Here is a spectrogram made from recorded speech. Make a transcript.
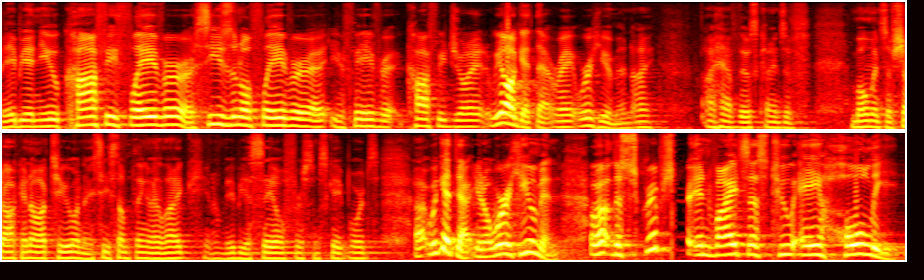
maybe a new coffee flavor or seasonal flavor at your favorite coffee joint. We all get that, right? We're human. I, I have those kinds of moments of shock and awe too when I see something I like, you know, maybe a sale for some skateboards. Uh, we get that, you know, we're human. Well, the scripture invites us to a holy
